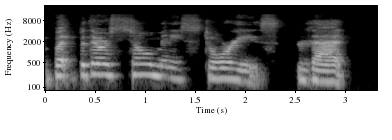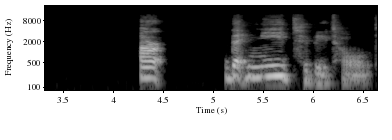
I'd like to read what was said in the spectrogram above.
but but there are so many stories that are that need to be told.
